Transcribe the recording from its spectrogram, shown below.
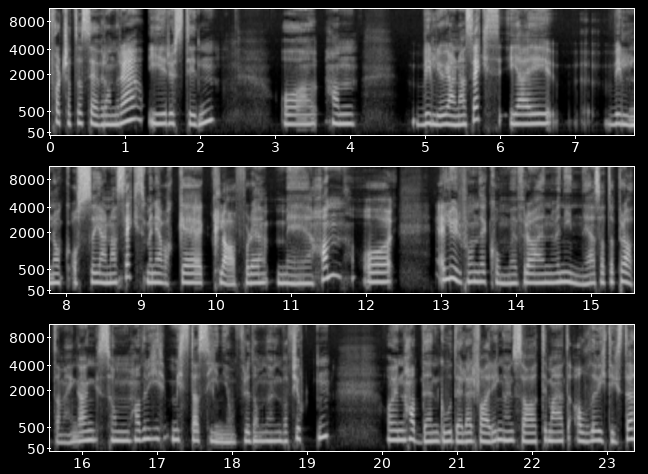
fortsatte å se hverandre i rusttiden, og han ville jo gjerne ha sex. Jeg ville nok også gjerne ha sex, men jeg var ikke klar for det med han. Og jeg lurer på om det kommer fra en venninne jeg satt og prata med en gang, som hadde mista sin jomfrudom da hun var 14. Og hun hadde en god del erfaring, og hun sa til meg at det aller viktigste,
